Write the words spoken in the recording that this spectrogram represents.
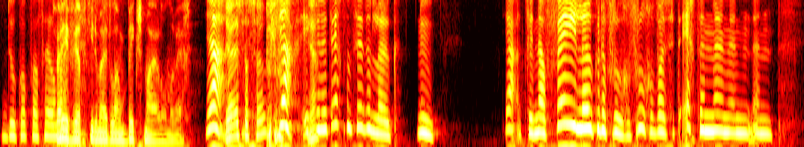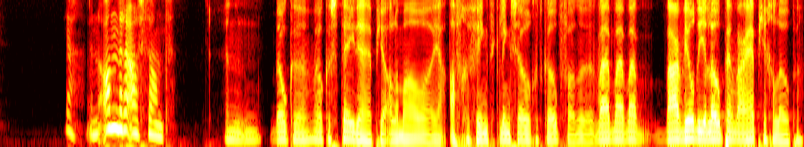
doe ik ook wel veel. maar- 42 kilometer lang Big Smile onderweg. ja, Ja, is dat zo? ja, ik Ja? vind het echt ontzettend leuk. Nu. Ja, ik vind het nou veel leuker dan vroeger. Vroeger was het echt een, een, een, een, ja, een andere afstand. En welke, welke steden heb je allemaal eh, ja, afgevinkt? Klinkt zo goedkoop. Van, eh, waar, waar, waar, waar wilde je lopen en waar heb je gelopen?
